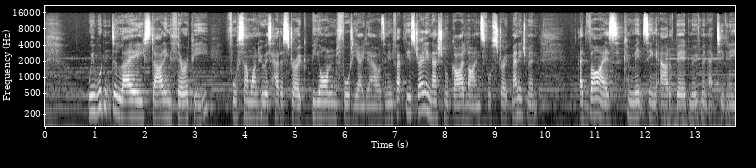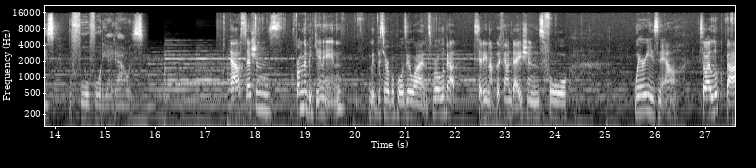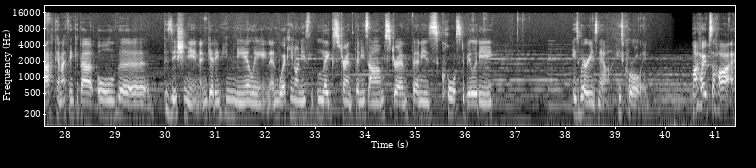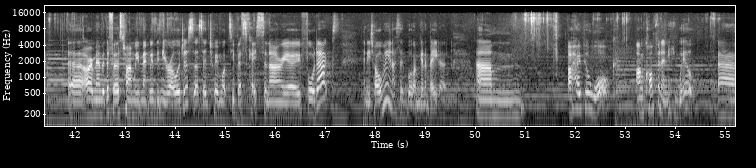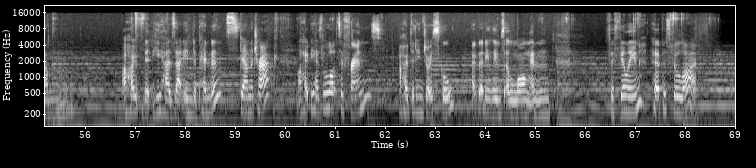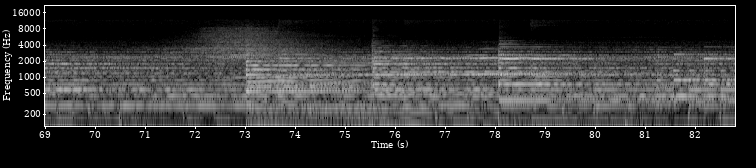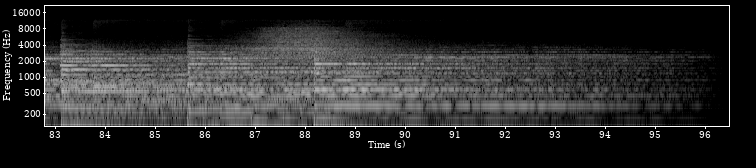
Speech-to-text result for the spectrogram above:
we wouldn't delay starting therapy for someone who has had a stroke beyond 48 hours. And in fact, the Australian National Guidelines for Stroke Management advise commencing out of bed movement activities before 48 hours. Our sessions from the beginning with the Cerebral Palsy Alliance were all about setting up the foundations for where he is now. So I look back and I think about all the positioning and getting him kneeling and working on his leg strength and his arm strength and his core stability is where he is now. He's crawling. My hopes are high. Uh, I remember the first time we met with the neurologist, I said to him, what's your best case scenario for Dax? And he told me and I said, well, I'm gonna beat it. Um, I hope he'll walk. I'm confident he will. Um, I hope that he has that independence down the track. I hope he has lots of friends. I hope that he enjoys school. I hope that he lives a long and fulfilling, purposeful life.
